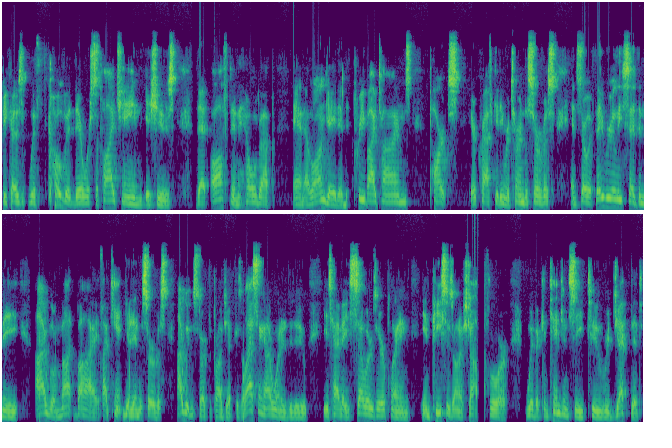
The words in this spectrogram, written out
because with COVID, there were supply chain issues that often held up and elongated pre buy times, parts, aircraft getting returned to service. And so, if they really said to me, I will not buy if I can't get it into service, I wouldn't start the project because the last thing I wanted to do is have a seller's airplane in pieces on a shop floor with a contingency to reject it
